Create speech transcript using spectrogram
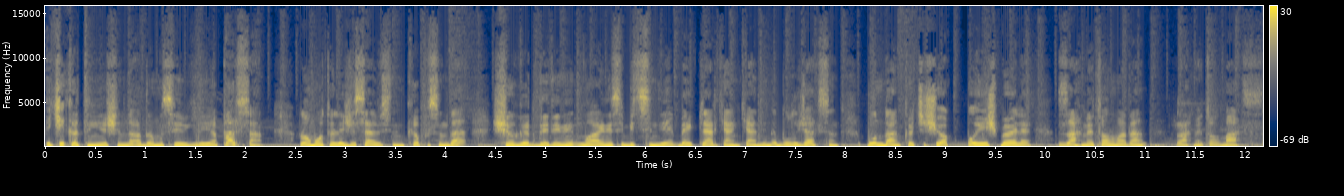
İki katın yaşında adamı sevgili yaparsan romatoloji servisinin kapısında sugar dedinin muayenesi bitsin diye beklerken kendini bulacaksın. Bundan kaçış yok. Bu iş böyle. Zahmet olmadan rahmet olmaz.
